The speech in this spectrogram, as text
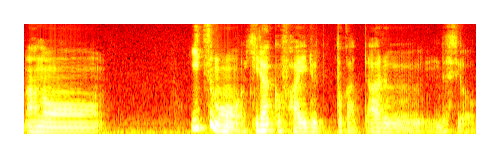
あのいつも開くファイルとかってあるんですよ。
